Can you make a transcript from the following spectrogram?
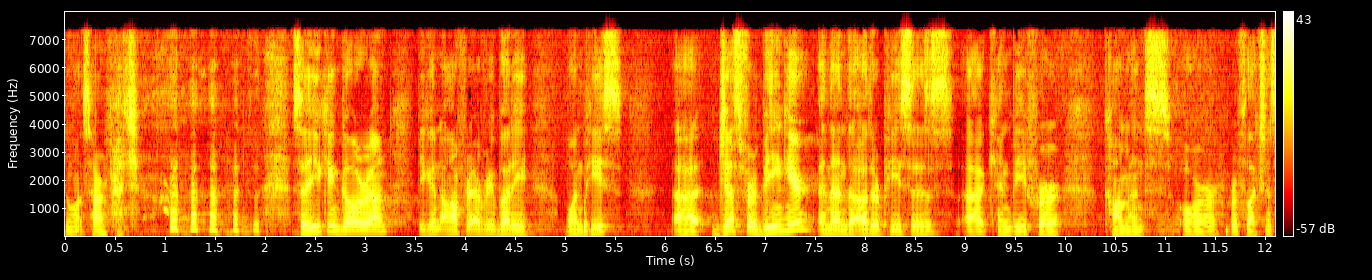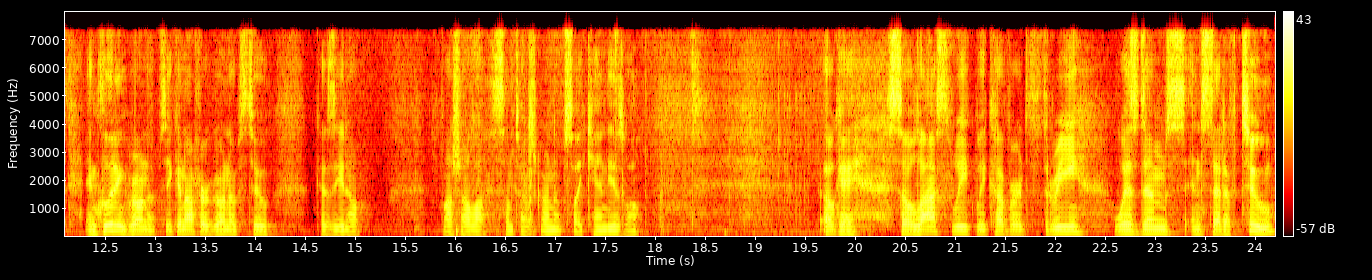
You want Sour Patch? so you can go around. You can offer everybody one piece. Uh, just for being here, and then the other pieces uh, can be for comments or reflections, including grown-ups. You can offer grown-ups too, because you know, mashallah, sometimes grown-ups like candy as well. Okay, so last week we covered three wisdoms instead of two,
